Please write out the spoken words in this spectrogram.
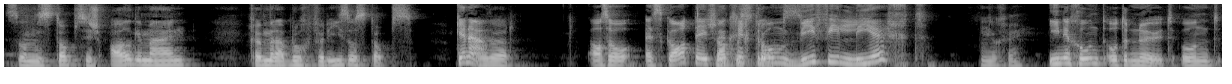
sondern Stops ist allgemein, können wir auch brauchen für ISO-Stops. Genau. Oder? Also es geht dort wirklich darum, wie viel Licht Okay. reinkommt oder nicht. Und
